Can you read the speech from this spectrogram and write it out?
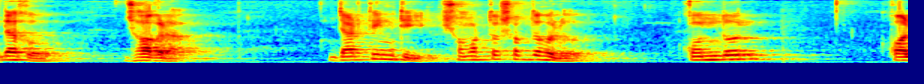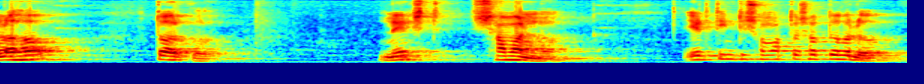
দেখো, ঝগড়া। যার তিনটি সমর্থক শব্দ হলো কোন্দল, কলহ, তর্ক। নেক্সট, সামান্য। এর তিনটি সমর্থ শব্দ হলো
